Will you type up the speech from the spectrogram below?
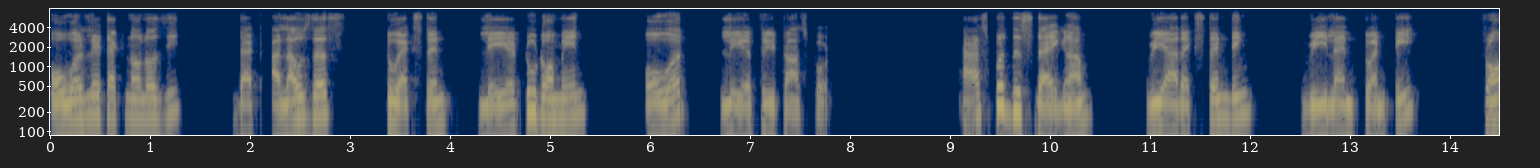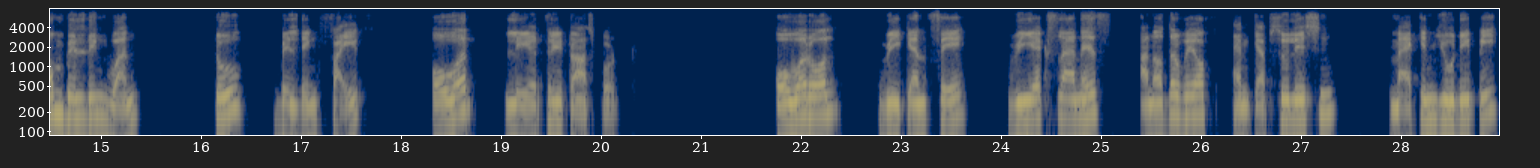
overlay technology that allows us to extend layer 2 domain over layer 3 transport. As per this diagram, we are extending VLAN 20 from building 1 to building 5 over layer 3 transport. Overall, we can say VXLAN is another way of encapsulation MAC in UDP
